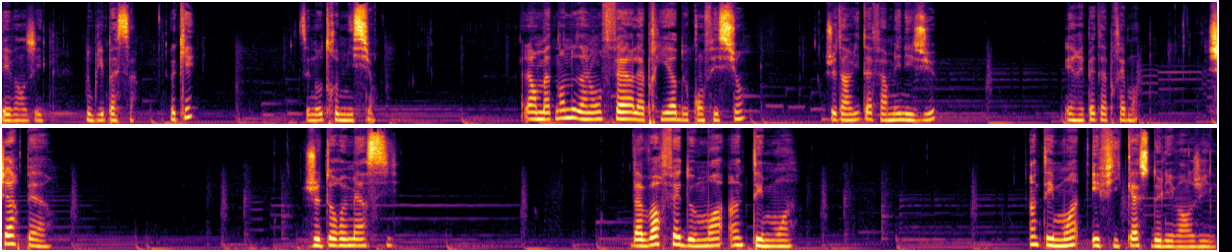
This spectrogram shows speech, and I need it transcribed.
l'évangile. N'oublie pas ça. Ok? C'est notre mission. Alors maintenant, nous allons faire la prière de confession. Je t'invite à fermer les yeux et répète après moi. Cher Père, je te remercie d'avoir fait de moi un témoin, un témoin efficace de l'Évangile.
